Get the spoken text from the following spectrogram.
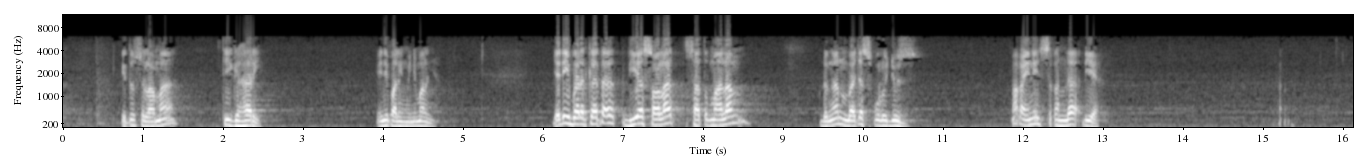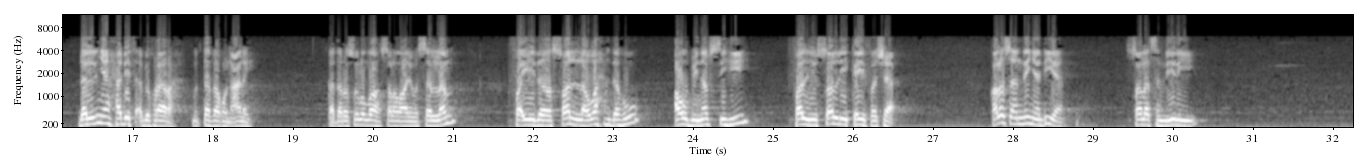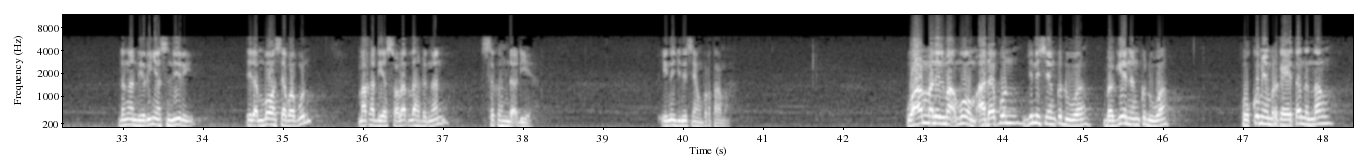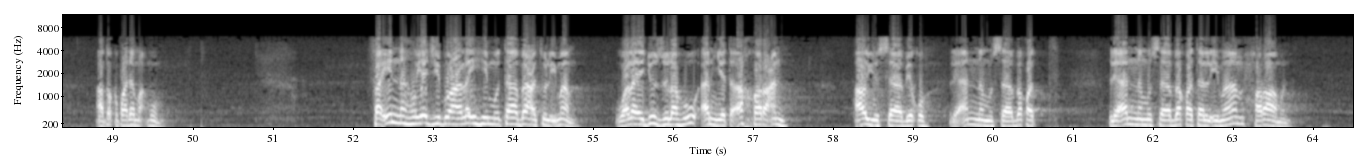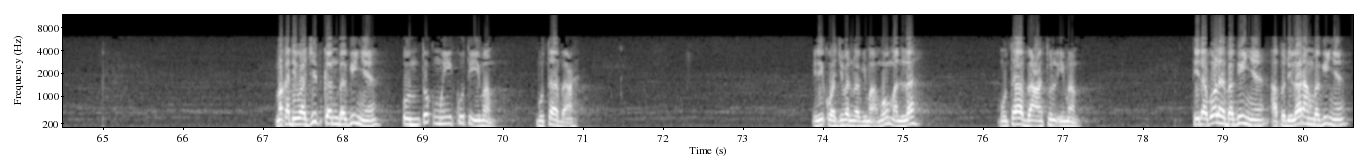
itu selama tiga hari. Ini paling minimalnya. Jadi ibarat kata dia sholat satu malam dengan membaca 10 juz. Maka ini sekendak dia. Dalilnya hadis Abu Hurairah muttafaqun alaih. Kata Rasulullah sallallahu alaihi wasallam, "Fa idza shalla wahdahu aw bi nafsihi falyusalli kaifa sya." Kalau seandainya dia salat sendiri dengan dirinya sendiri, tidak membawa siapa pun, maka dia salatlah dengan sekehendak dia. Ini jenis yang pertama. Wa amalil makmum, adapun jenis yang kedua, bagian yang kedua, hukum yang berkaitan tentang atau kepada makmum. Fa innahu yajibu alaihi mutaba'atul imam wa la yajuzu lahu an yata'akhkhar an aw yusabiquh li'anna musabaqat li'anna musabaqatal imam haramun. Maka diwajibkan baginya untuk mengikuti imam mutaba'ah. Ini kewajiban bagi makmum adalah mutaba'atul imam. Tidak boleh baginya atau dilarang baginya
